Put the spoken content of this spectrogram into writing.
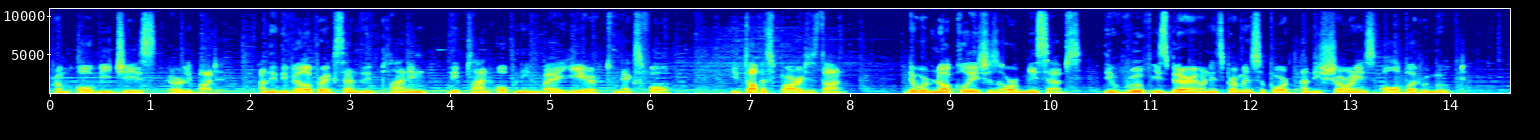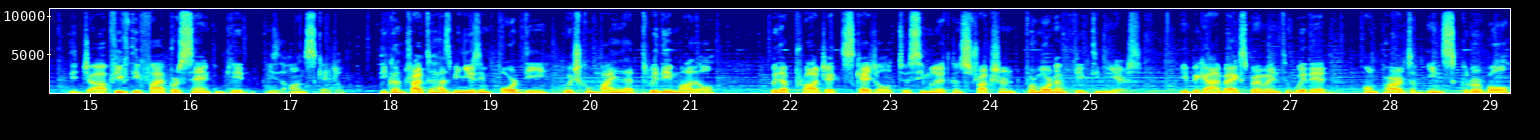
from OVG's early budget, and the developer extended the planning the planned opening by a year to next fall. The toughest part is done. There were no collisions or mishaps, the roof is bearing on its permanent support and the shoring is all but removed. The job, 55% complete, is on schedule. The contractor has been using 4D, which combines a 3D model with a project schedule to simulate construction for more than 15 years. It began by experimenting with it on parts of the inscrutable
